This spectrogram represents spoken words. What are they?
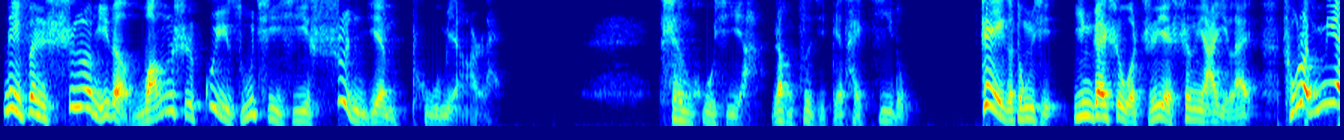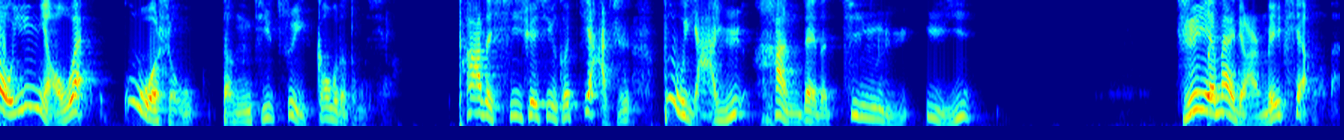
那份奢靡的王室贵族气息瞬间扑面而来。深呼吸呀，让自己别太激动。这个东西应该是我职业生涯以来除了妙音鸟外过手等级最高的东西了。它的稀缺性和价值不亚于汉代的金缕玉衣。职业卖点没骗我们，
